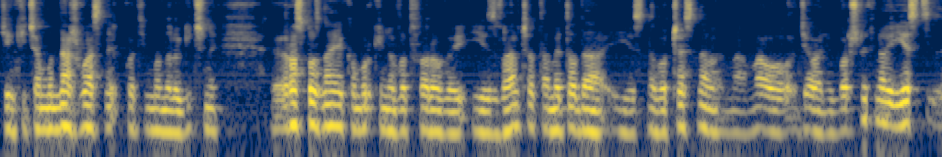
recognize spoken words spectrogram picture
dzięki czemu nasz własny układ immunologiczny rozpoznaje komórki nowotworowe i je zwalcza. Ta metoda jest nowoczesna, ma mało działań ubocznych, no i jest,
